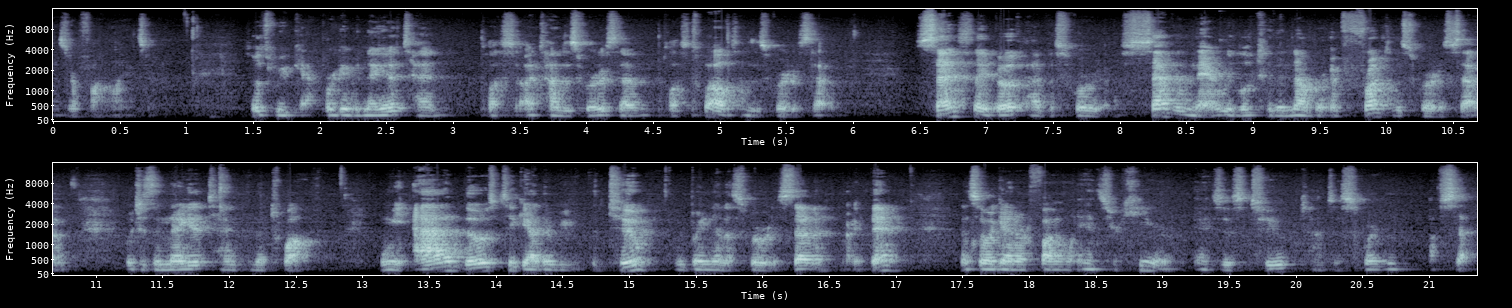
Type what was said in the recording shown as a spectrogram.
as our final answer. So let's recap. We're given negative 10 plus, uh, times the square root of 7 plus 12 times the square root of 7. Since they both have the square root of 7 there, we look to the number in front of the square root of 7, which is the negative 10 and the 12. When we add those together, we get the 2, we bring down the square root of 7 right there. And so again, our final answer here is just 2 times the square root of 7.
